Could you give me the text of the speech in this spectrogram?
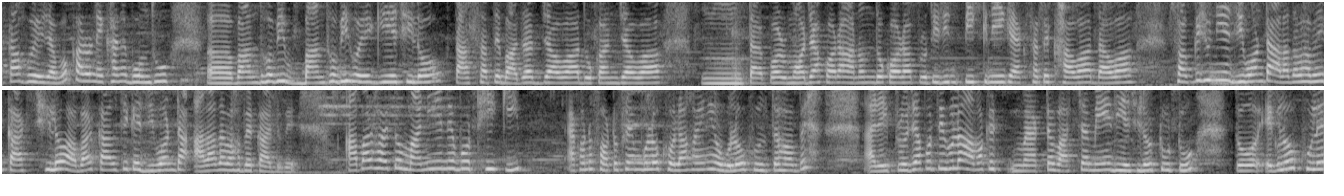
একা হয়ে যাব, কারণ এখানে বন্ধু বান্ধবী বান্ধবী হয়ে গিয়েছিল, তার সাথে বাজার যাওয়া, দোকান যাওয়া তারপর মজা করা, আনন্দ করা, প্রতিদিন পিকনিক একসাথে খাওয়া, দাওয়া সব কিছু নিয়ে জীবনটা আলাদাভাবেই কাটছিল, আবার কাল থেকে জীবনটা আলাদাভাবে কাটবে। আবার হয়তো মানিয়ে নেব ঠিকই এখনও ফটো ফ্রেমগুলো খোলা হয়নি, ওগুলোও খুলতে হবে। আর এই প্রজাপতিগুলো আমাকে একটা বাচ্চা মেয়ে দিয়েছিল, টুটু। তো এগুলোও খুলে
